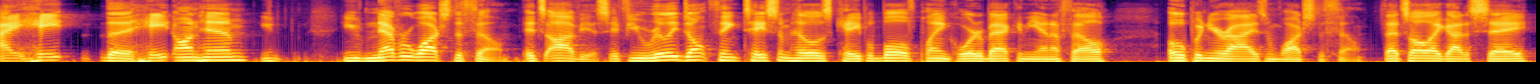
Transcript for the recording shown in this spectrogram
I hate the hate on him. You you never watch the film. It's obvious. If you really don't think Taysom Hill is capable of playing quarterback in the NFL, open your eyes and watch the film. That's all I got to say.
